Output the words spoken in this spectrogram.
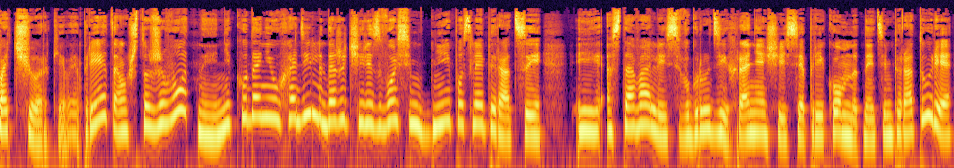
подчеркивая при этом, что животные никуда не уходили даже через 8 дней после операции и оставались в груди, хранящейся при комнатной температуре,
